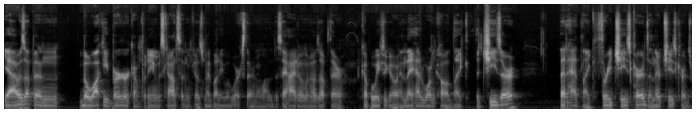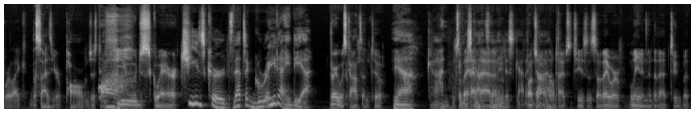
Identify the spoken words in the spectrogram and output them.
Yeah, I was up in Milwaukee Burger Company in Wisconsin because my buddy works there, and I wanted to say hi to him when I was up there a couple weeks ago. And they had one called like the Cheeser that had like three cheese curds, and their cheese curds were like the size of your palm, just a Oh. huge square. Cheese curds. That's a great idea. Very Wisconsin too. Yeah. God. So they had that and they just got a bunch of other types of cheeses. So they were leaning into that too. But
